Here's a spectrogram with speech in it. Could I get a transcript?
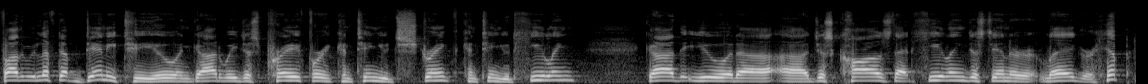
Father, we lift up Denny to you, and God, we just pray for continued strength, continued healing. God, that you would uh, uh, just cause that healing just in her leg or hip,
